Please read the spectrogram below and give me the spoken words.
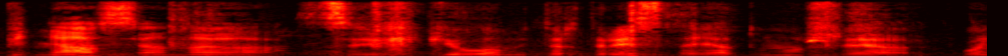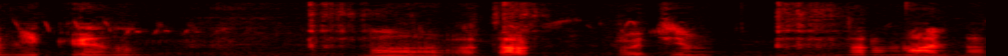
піднявся на цих кілометр 300, я думав, що я коні кину. Ну, а так, вроді нормально.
